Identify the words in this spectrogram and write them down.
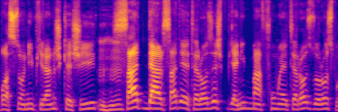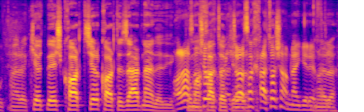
باستونی پیرنش کشید. 100 درصد اعتراضش یعنی مفهوم اعتراض درست بود. آره که بهش کارت چرا کارت زرد ندادی؟ آره اصلا خطا کردم اصلا خطاش هم نگرفتی؟ آره.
